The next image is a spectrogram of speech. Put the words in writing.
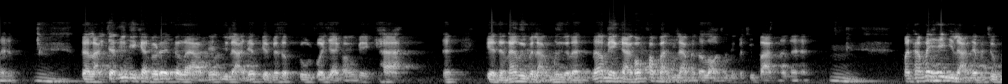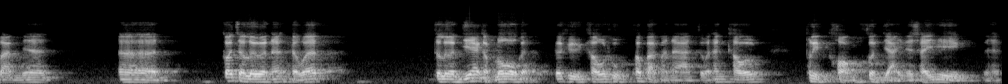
นะอืมแต่หลังจากที่มีการปฏิวัติอิสลามเนี่ยอิหร่านเนี่ยเปลี่ยนเป็นศัตรูตัวใหญ่ของอเมริกานะเปลี่ยนจากหน้ามือเป็นหลังมือเลยแล้วอเมริกาก็ครอบบัตรอิหร่านมาตลอดจนถึงปัจจุบันนะฮะอืมมันทำให้ให้อิหร่านในปัจจุบันเนี่ยเอ่อก็เจริญนะแต่ว่าเจริญแยกกับโลกอะก็คือเขาถูกครอบบัตรมานานจนกระทั่งเขา ผลิตของส่วนใหญ่เนี่ยใช้เองนะฮะ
